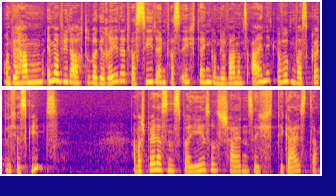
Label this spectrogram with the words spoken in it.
Und wir haben immer wieder auch darüber geredet, was sie denkt, was ich denke. Und wir waren uns einig, irgendwas Göttliches gibt es. Aber spätestens bei Jesus scheiden sich die Geister.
